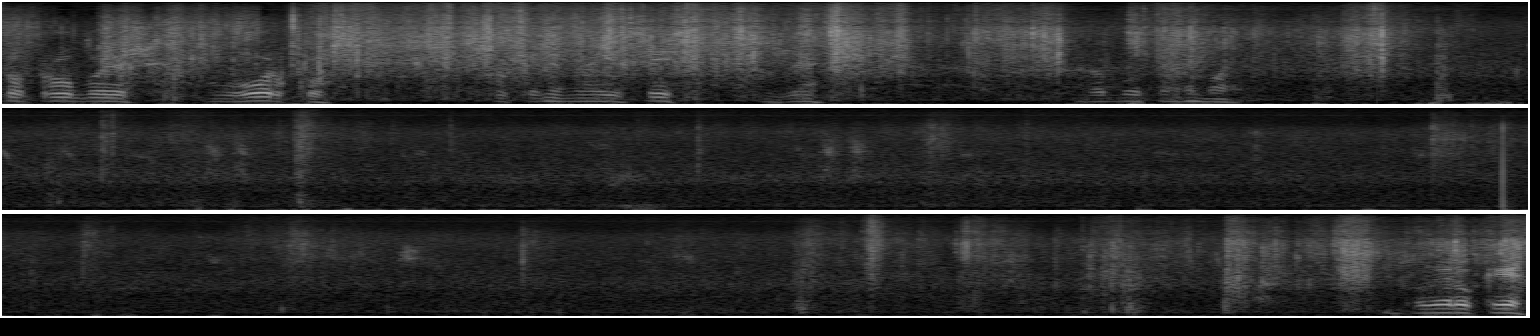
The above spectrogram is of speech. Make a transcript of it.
Попробуєш в горку, поки не наїсись, вже роботи немає. Були роки,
